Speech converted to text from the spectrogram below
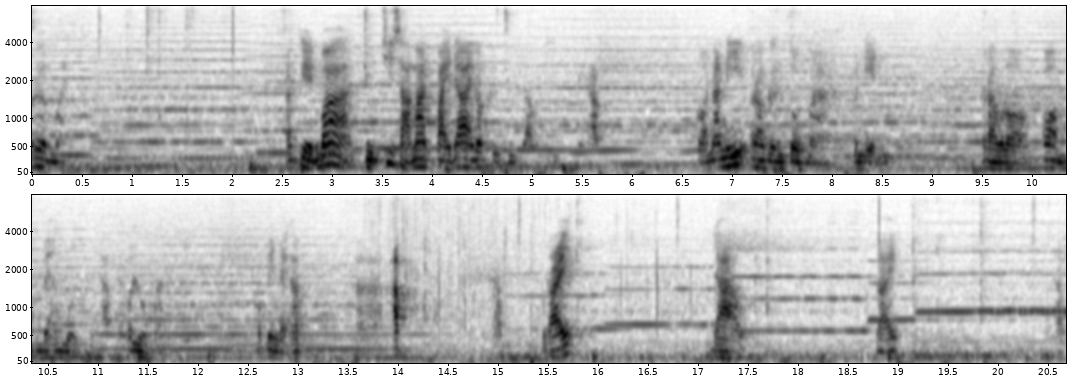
เริ่มใหม่ สังเกตว่าจุดที่สามารถไปได้ก็คือจุดเหล่านี้นะครับ ก่อนหน้านี้เราเดินตรงมา มันเห็น เราลองอ้อมขึ้นไปข้างบนนะครับ แล้วก็ลงมาแบบนี้ก็เป็นอะไรครับอ่า up นะครับ right down right นะครับ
